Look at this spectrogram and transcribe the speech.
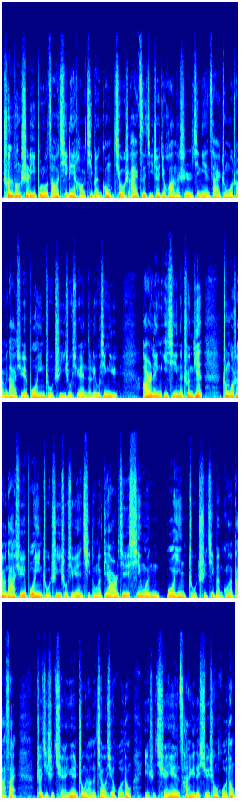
春风十里不如早起，练好基本功就是爱自己。这句话呢，是今年在中国传媒大学播音主持艺术学院的流行语。二零一七年的春天，中国传媒大学播音主持艺术学院启动了第二届新闻播音主持基本功的大赛。这既是全院重要的教学活动，也是全员参与的学生活动。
